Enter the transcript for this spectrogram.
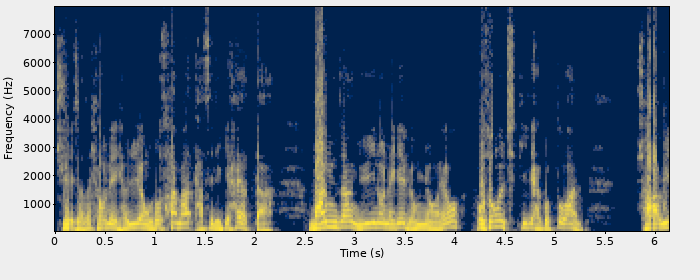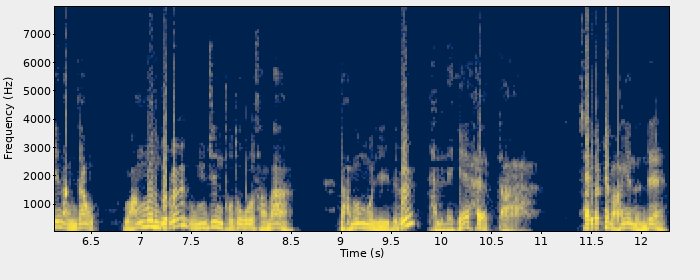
주의 자사, 현의 현령으로 삼아 다스리게 하였다. 낭장 유인원에게 명령하여 도성을 지키게 하고 또한 좌위 낭장 왕문도를 웅진 도독으로 삼아 남은 무리들을 달래게 하였다. 자 이렇게 망했는데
